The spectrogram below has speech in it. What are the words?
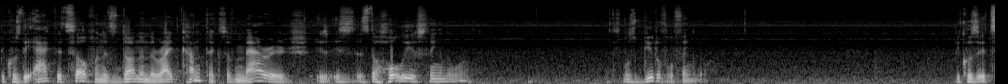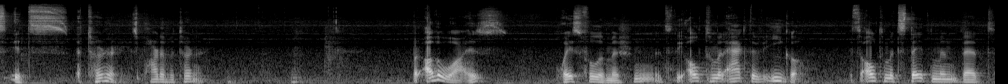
because the act itself, when it's done in the right context of marriage, is, is, is the holiest thing in the world. It's the most beautiful thing in the world. Because it's, it's eternity, it's part of eternity. But otherwise, wasteful emission, it's the ultimate act of ego. It's ultimate statement that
